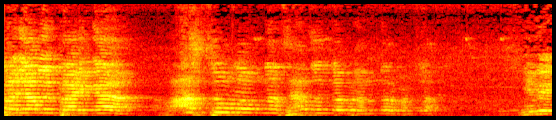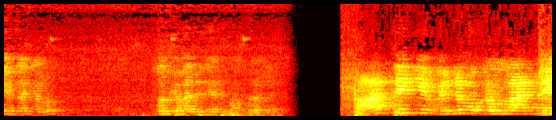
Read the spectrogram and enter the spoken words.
ప్రజాభిప్రాయంగా రాష్ట్రంలో ఉన్న శాసనసభ్యులు అందరి పట్ల నివేదికలు ముఖ్యమంత్రి గారికి పంపలేదు పార్టీకి వెన్నుముకలు లాంటి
